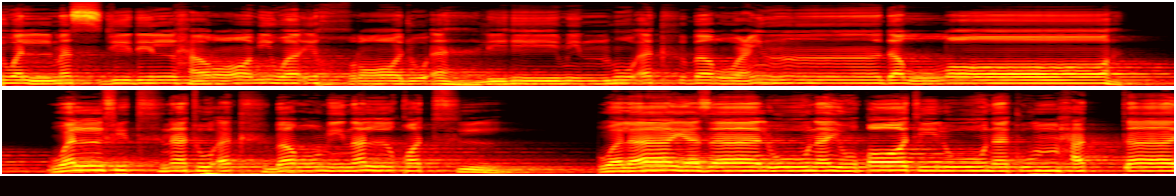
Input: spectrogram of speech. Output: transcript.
والمسجد الحرام وإخراج أهله منه أكبر عند الله والفتنة أكبر من القتل ولا يزالون يقاتلونكم حتى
